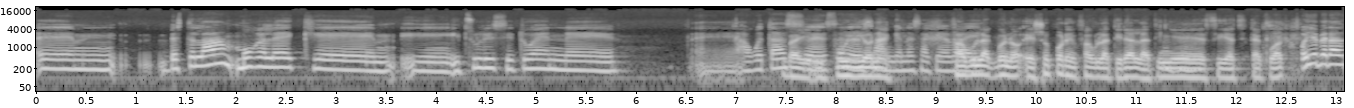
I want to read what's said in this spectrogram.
em, bestela, mogelek e, itzuli zituen... E, eh, hauetaz bai, eh, zer esan genezake bai. Fabulak, bueno, eso poren fabula tira latine uh Oie, bera,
